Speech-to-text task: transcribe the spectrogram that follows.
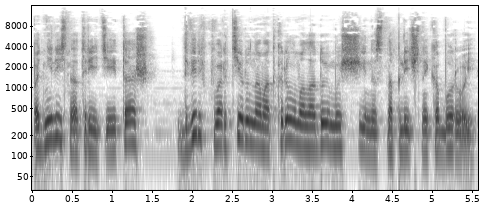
поднялись на третий этаж. Дверь в квартиру нам открыл молодой мужчина с наплечной кобурой.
